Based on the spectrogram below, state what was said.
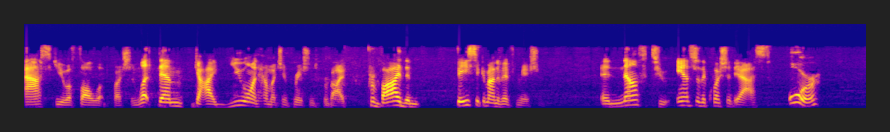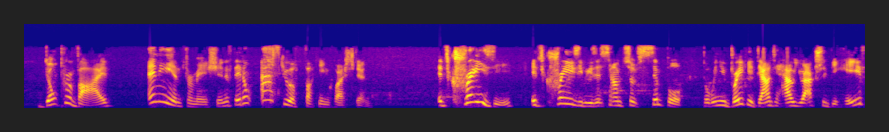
ask you a follow up question. Let them guide you on how much information to provide. Provide the basic amount of information, enough to answer the question they asked, or don't provide any information if they don't ask you a fucking question. It's crazy. It's crazy because it sounds so simple, but when you break it down to how you actually behave,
